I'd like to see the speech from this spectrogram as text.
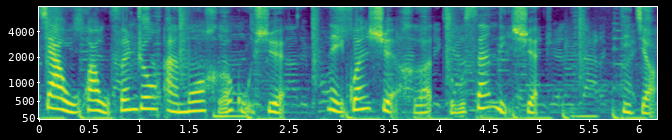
下午花五分钟按摩合谷穴、内关穴和足三里穴。第九，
